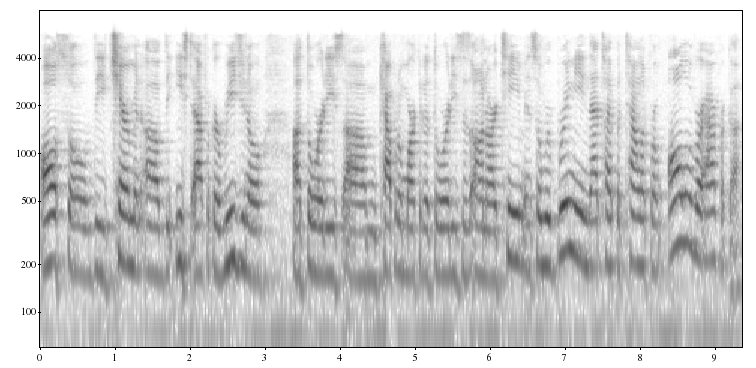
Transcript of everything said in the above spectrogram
also the chairman of the East Africa Regional authorities, um, capital market authorities is on our team. And so we're bringing that type of talent from all over Africa.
